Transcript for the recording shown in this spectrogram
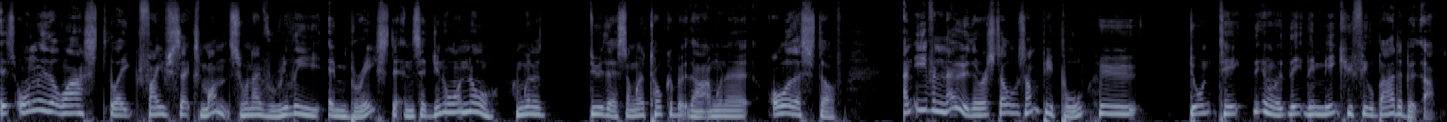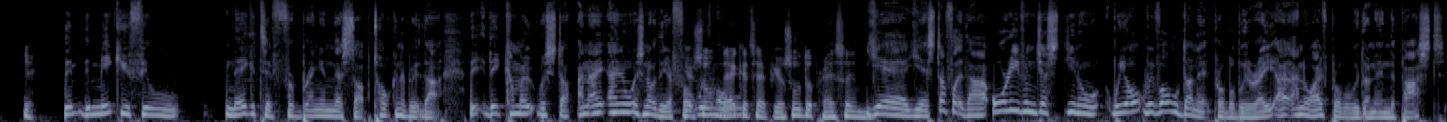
It's only the last like five six months when i've really embraced it and said you know what? No i'm going to do this. I'm going to talk about that. I'm going to all of this stuff. And even now there are still some people who don't take you know they, they make you feel bad about that Yeah. they, they make you feel negative for bringing this up talking about that they, they come out with stuff and I, I know it's not their fault You're so all- negative. You're so depressing. yeah, yeah, stuff like that, or even just you know, we all we've all done it probably, right? I, I know I've probably done it in the past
